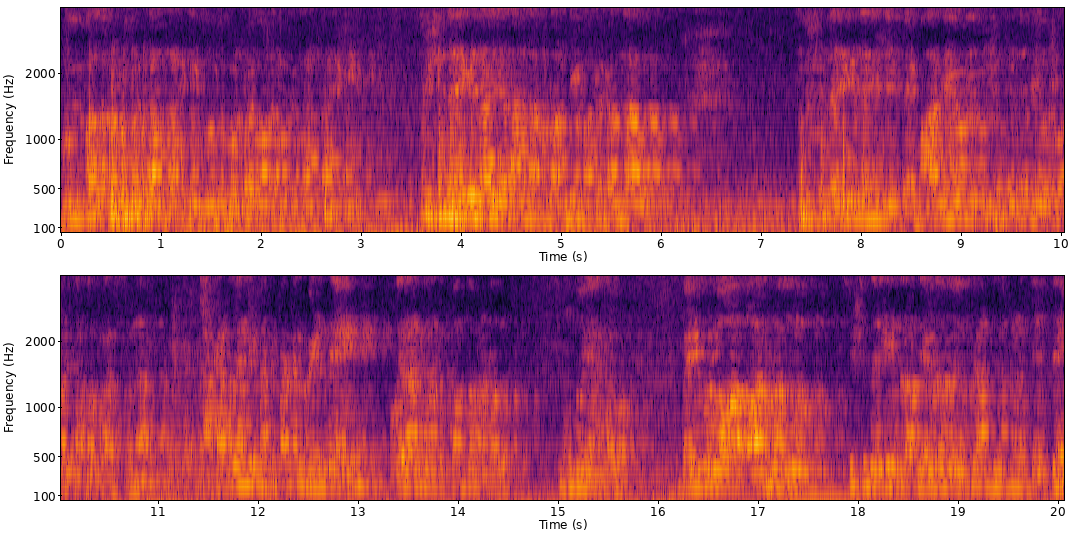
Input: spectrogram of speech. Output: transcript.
భూమి బల్లపరు సిద్ధాంతానికి భూమి గుండ్రంగా ఉన్న సిద్ధాంతానికి. సృష్టి జరిగిందా లేదా అన్నప్పుడు అన్ని మత గ్రంథాలు సృష్టి జరిగిందని చెప్పి మా దేవుడు సృష్టి చెప్పి ఎవరు వాళ్ళు కథలు రాసుకున్నారు. ఆ కథలన్నీ పక్క పక్కన పెడితే ఒకదానికి ఒక కొంత ఉండదు ముందు వెనకలో. బైబిల్లో ఆరు రోజులు సృష్టి జరిగిన తర్వాత ఏడు రోజులు విశ్రాంతి తీసుకుని చెప్తే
